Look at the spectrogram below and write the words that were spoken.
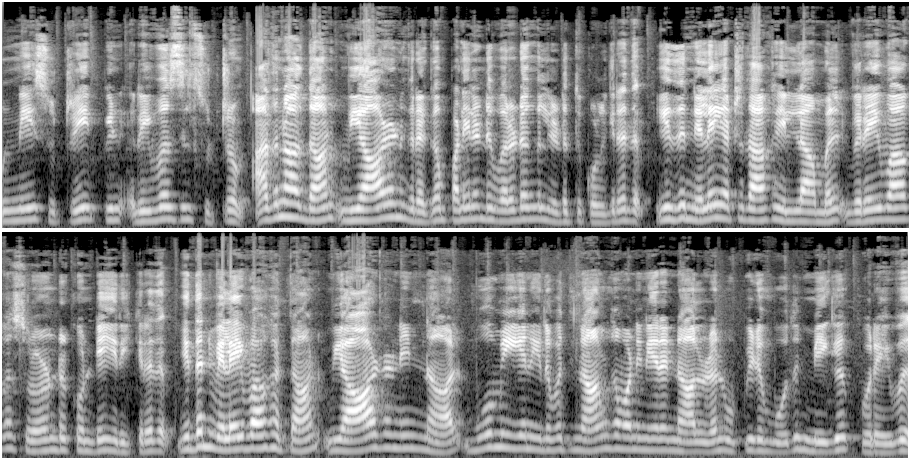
முன்னே சுற்றி பின் ரிவர்ஸில் சுற்றும். அதனால்தான் வியாழன் கிரகம் பனிரெண்டு பனிரெண்டு வருடங்கள் எடுத்துக்கொள்கிறது. இது நிலையற்றதாக இல்லாமல் விரைவாக சுழன்று கொண்டே இருக்கிறது. இதன் விளைவாகத்தான் வியாழனின் நாள் பூமியின் இருபத்தி நான்கு மணி நேர நாளுடன் ஒப்பிடும்போது மிக குறைவு.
